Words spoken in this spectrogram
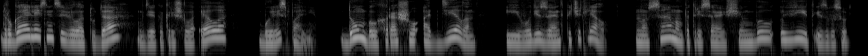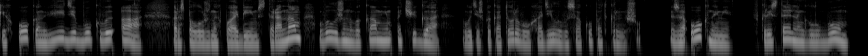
Другая лестница вела туда, где, как решила Элла, были спальни. Дом был хорошо отделан, и его дизайн впечатлял. Но самым потрясающим был вид из высоких окон в виде буквы «А», расположенных по обеим сторонам выложенного камнем очага, вытяжка которого уходила высоко под крышу. За окнами, в кристально-голубом,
